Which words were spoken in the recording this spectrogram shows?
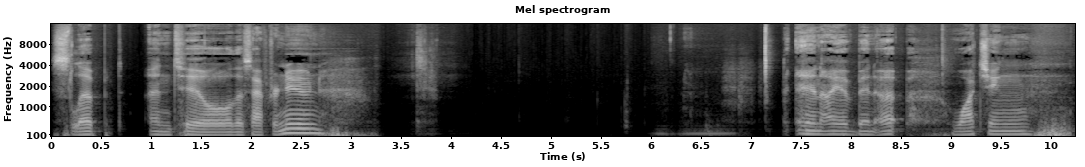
slept until this afternoon, and I have been up watching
